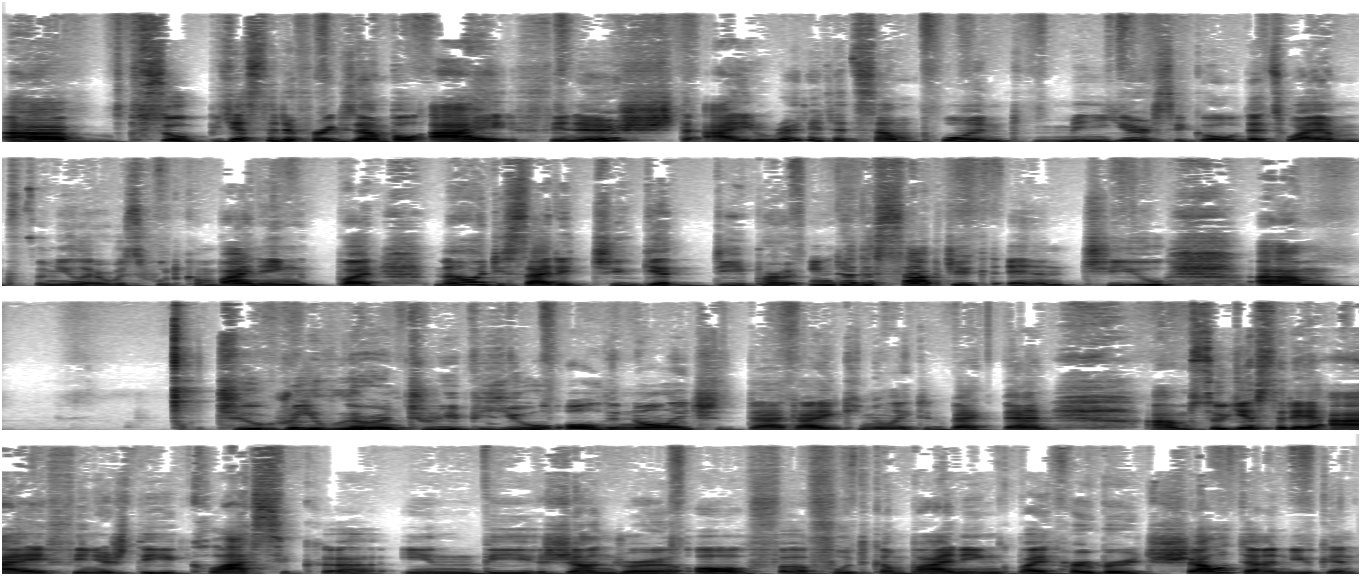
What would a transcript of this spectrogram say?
Um, so, yesterday, for example, I finished, I read it at some point many years ago. That's why I'm familiar with food combining. But now I decided to get deeper into the subject and to um, to relearn to review all the knowledge that I accumulated back then. Um, so yesterday I finished the classic uh, in the genre of uh, food combining by Herbert Shelton. You can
